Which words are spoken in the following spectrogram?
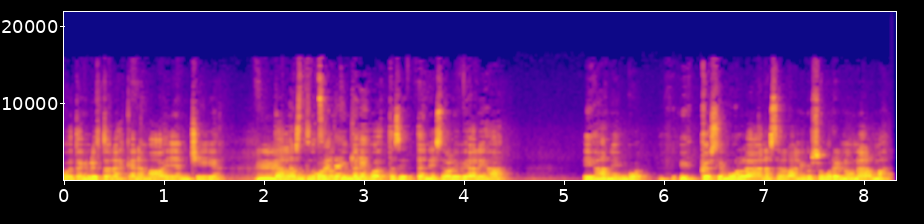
kuitenkin. Nyt on ehkä enemmän IMG ja mm, tällaista. Mutta silloin kymmenen vuotta sitten niin se oli vielä ihan, ihan niin kuin ykkös ja mulle aina sellainen niin kuin suurin unelma.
